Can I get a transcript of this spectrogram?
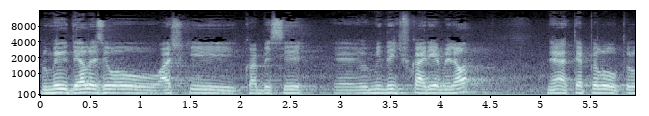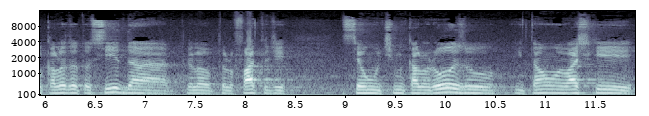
no meio delas eu acho que com a ABC é, eu me identificaria melhor, né, até pelo, pelo calor da torcida, pelo, pelo fato de ser um time caloroso. Então eu acho que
